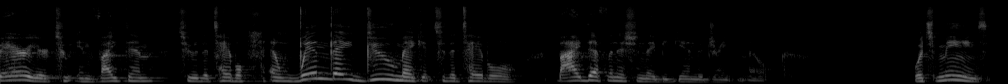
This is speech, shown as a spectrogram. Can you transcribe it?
barrier to invite them to the table. And when they do make it to the table, by definition, they begin to drink milk. Which means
